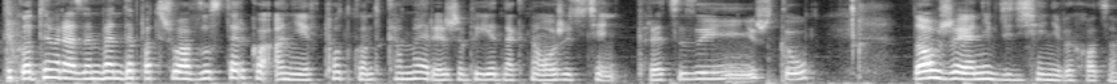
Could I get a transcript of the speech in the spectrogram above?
Tylko tym razem będę patrzyła w lusterko, a nie w podkąt kamery, żeby jednak nałożyć cień precyzyjniej niż tu. Dobrze, ja nigdzie dzisiaj nie wychodzę.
